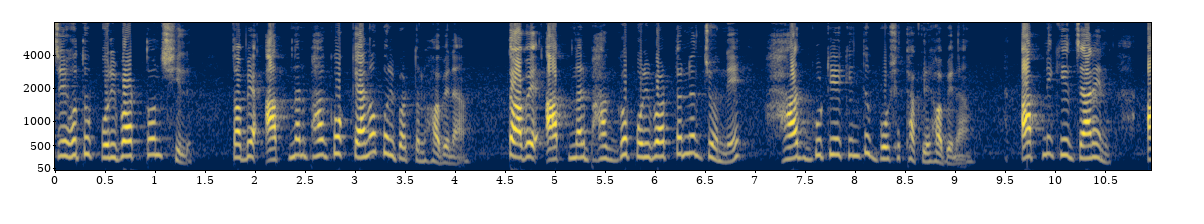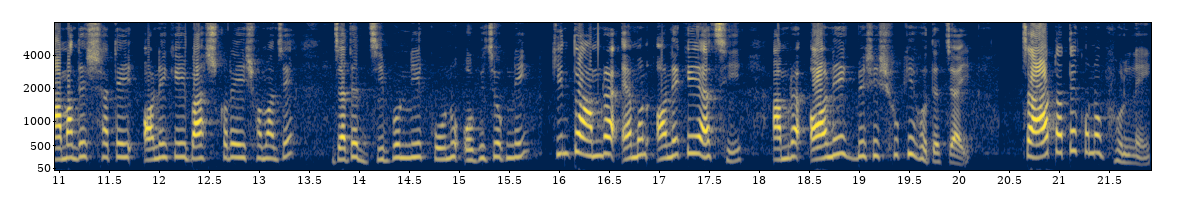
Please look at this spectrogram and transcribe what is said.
যেহেতু পরিবর্তনশীল, তবে আপনার ভাগ্য কেন পরিবর্তন হবে না? তবে আপনার ভাগ্য পরিবর্তনের জন্যে হাত গুটিয়ে কিন্তু বসে থাকলে হবে না। আপনি কি জানেন, আমাদের সাথে অনেকেই বাস করে এই সমাজে, যাদের জীবন নিয়ে কোনো অভিযোগ নেই? কিন্তু আমরা এমন অনেকেই আছি, আমরা অনেক বেশি সুখী হতে চাই। চাওয়াটাতে কোনো ভুল নেই।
